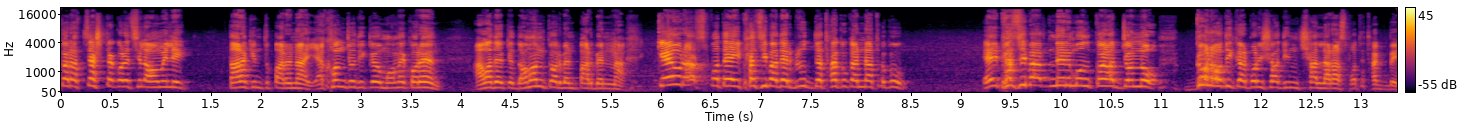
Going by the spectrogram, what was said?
করার চেষ্টা করেছিল আওয়ামী লীগ, তারা কিন্তু পারে নাই। এখন যদি কেউ মনে করেন, আমাদেরকে দমন করবেন, পারবেন না। কেউ রাজপথে এই ফ্যাসিবাদের বিরুদ্ধে থাকুক আর না থাকুক, এই ফ্যাসিবাদ নির্মূল করার জন্য গণ অধিকার পরিষদ ইনশাল্লাহ রাজপথে থাকবে।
